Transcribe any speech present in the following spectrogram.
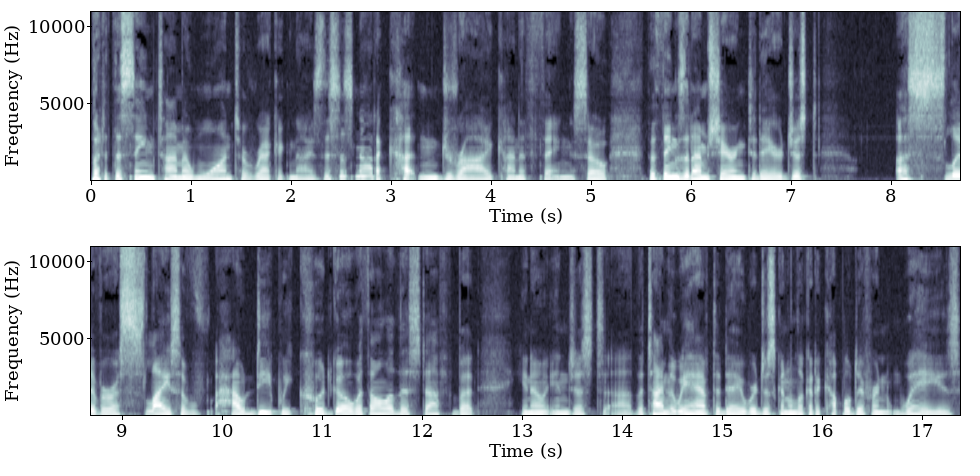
but at the same time, I want to recognize this is not a cut and dry kind of thing. So the things that I'm sharing today are just a sliver, a slice of how deep we could go with all of this stuff. But, you know, in just uh, the time that we have today, we're just going to look at a couple different ways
